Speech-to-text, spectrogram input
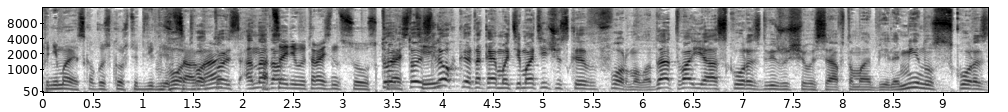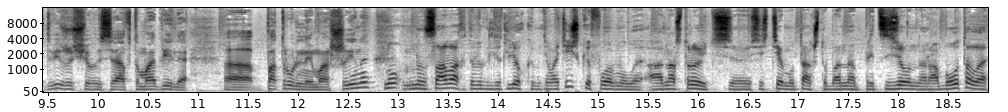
понимает, с какой скоростью двигается Вот, вот, она, то есть она оценивает разницу То, есть- то скоростей. есть легкая такая математическая формула, да, твоя скорость движущегося автомобиля, минус скорость движущегося автомобиля э, патрульной машины. Ну, на словах это выглядит легкой математической формулой, а настроить э, систему так, чтобы она прецизионно работала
